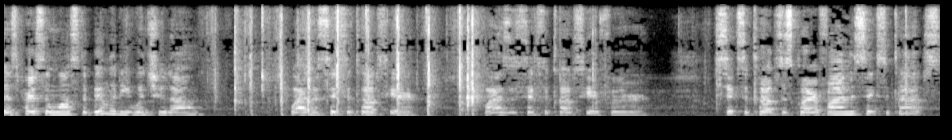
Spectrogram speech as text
This person wants stability with you, though. Why is the Six of Cups here? Why is the Six of Cups here for her? Six of Cups is clarifying the Six of Cups.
